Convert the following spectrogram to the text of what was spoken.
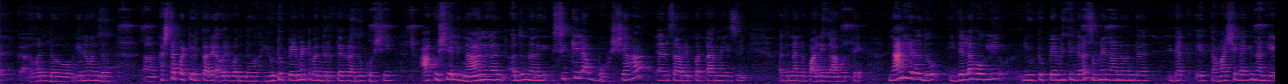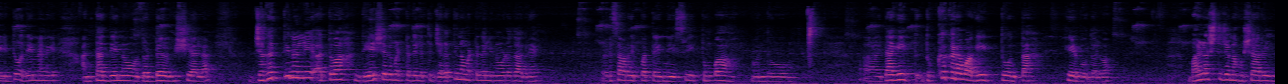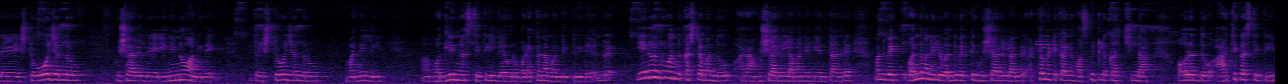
ಒಂದು, ಏನೋ ಒಂದು ಕಷ್ಟಪಟ್ಟಿರ್ತಾರೆ. ಅವ್ರಿಗೆ ಅವರಿಗೊಂದು ಯೂಟ್ಯೂಬ್ ಪೇಮೆಂಟ್ ಬಂದಿರುತ್ತೆ ಅಂದರೆ ಅದು ಖುಷಿ. ಆ ಖುಷಿಯಲ್ಲಿ ನಾನು, ಅದು ನನಗೆ ಸಿಕ್ಕಿಲ್ಲ. ಬಹುಶಃ ಎರಡು ಸಾವಿರದ ಇಪ್ಪತ್ತಾರನೇ ಇಸ್ವಿ ಅದು ನನ್ನ ಪಾಲಿಗೆ ಆಗುತ್ತೆ. ನಾನು ಹೇಳೋದು, ಇದೆಲ್ಲ ಹೋಗಲಿ ಯೂಟ್ಯೂಬ್ ಪೇಮೆಂಟ್ ಇದೆಲ್ಲ ಸುಮ್ಮನೆ ನಾನು ಒಂದು ಇದಕ್ಕೆ ತಮಾಷೆಗಾಗಿ ನಾನು ಹೇಳಿದ್ದು. ಅದೇನು ನನಗೆ ಅಂಥದ್ದೇನು ದೊಡ್ಡ ವಿಷಯ ಅಲ್ಲ. ಜಗತ್ತಿನಲ್ಲಿ ಅಥವಾ ದೇಶದ ಮಟ್ಟದಲ್ಲಿ ಅಥವಾ ಜಗತ್ತಿನ ಮಟ್ಟದಲ್ಲಿ ನೋಡೋದಾದರೆ ಎರಡು ಸಾವಿರದ ಇಪ್ಪತ್ತೈದನೇ ಇಸ್ವಿ ತುಂಬ ಒಂದು ಇದಾಗಿ ಇತ್ತು, ದುಃಖಕರವಾಗೇ ಇತ್ತು ಅಂತ ಹೇಳ್ಬೋದಲ್ವಾ? ಬಹಳಷ್ಟು ಜನ ಹುಷಾರಿಲ್ಲದೆ, ಎಷ್ಟೋ ಜನರು ಹುಷಾರಿಲ್ಲದೆ ಏನೇನೋ ಆಗಿದೆ. ಮತ್ತು ಎಷ್ಟೋ ಜನರು ಮನೆಯಲ್ಲಿ ಮೊದಲಿನ ಸ್ಥಿತಿ ಇಲ್ಲದೆ ಅವರು ಬಡತನ ಬಂದಿದ್ದು ಇದೆ. ಅಂದರೆ ಏನಾದರೂ ಒಂದು ಕಷ್ಟ ಬಂದು ಆರಾಮ್ ಹುಷಾರಿಲ್ಲ ಮನೆಯಲ್ಲಿ ಅಂತ ಆದರೆ ಒಂದು ವ್ಯಕ್ತಿ, ಒಂದು ಮನೆಯಲ್ಲಿ ಒಂದು ವ್ಯಕ್ತಿಗೆ ಹುಷಾರಿಲ್ಲ ಅಂದರೆ ಆಟೋಮೆಟಿಕ್ಕಾಗಿ ಹಾಸ್ಪಿಟ್ಲ್ ಖರ್ಚಿಂದ ಅವರದ್ದು ಆರ್ಥಿಕ ಸ್ಥಿತಿ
